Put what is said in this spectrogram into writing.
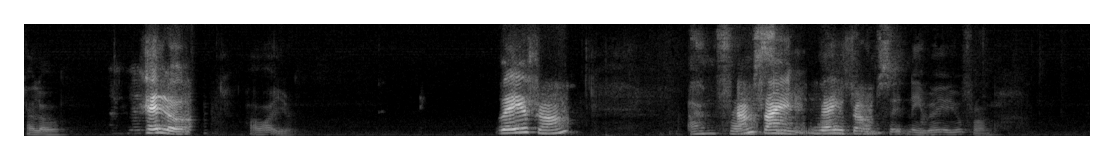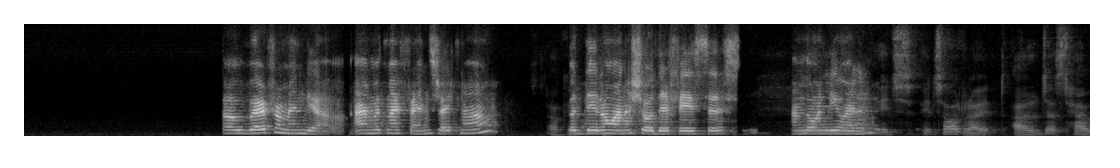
Hello, Hello, how are you? where are you from? I'm from I'm fine. Where are you from from? Sydney. Where are you from? Uh, we're from India. I'm with my friends right now, Okay. but they don't want to show their faces. I'm the only one. It's it's all right. I'll just have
